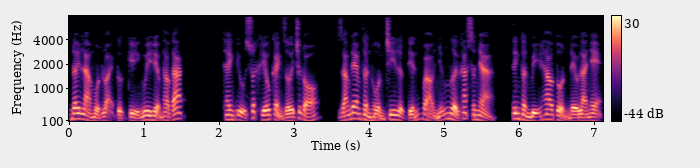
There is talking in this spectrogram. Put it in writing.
đây là một loại cực kỳ nguy hiểm thao tác. Thành tựu xuất khiếu cảnh giới trước đó, dám đem thần hồn chi lực tiến vào những người khác sân nhà tinh thần bị hao tổn đều là nhẹ,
